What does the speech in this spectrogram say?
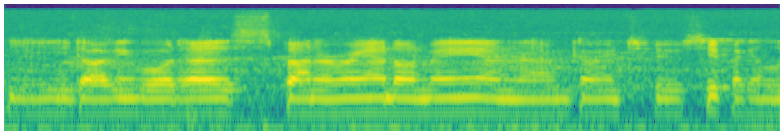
the diving board has spun around on me and I'm going to see if I can leave.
